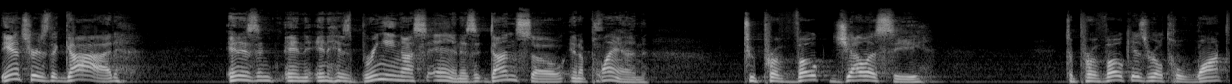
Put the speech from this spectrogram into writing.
The answer is that God, in his, in, in his bringing us in, has it done so in a plan to provoke jealousy, to provoke Israel to want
